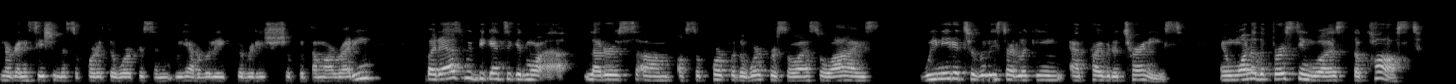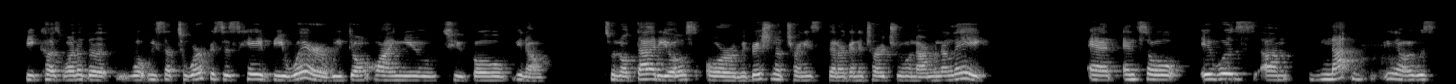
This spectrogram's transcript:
an organization that supported the workers and we had a really good relationship with them already. But as we began to get more uh, letters um, of support for the workers, so SOIs, we needed to really start looking at private attorneys. And one of the first thing was the cost, because one of the what we said to workers is, hey, beware, we don't want you to go, you know, to notarios or immigration attorneys that are going to charge you an arm and a leg. And, and so it was um, not, you know, it was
